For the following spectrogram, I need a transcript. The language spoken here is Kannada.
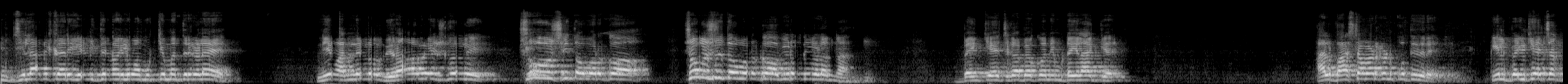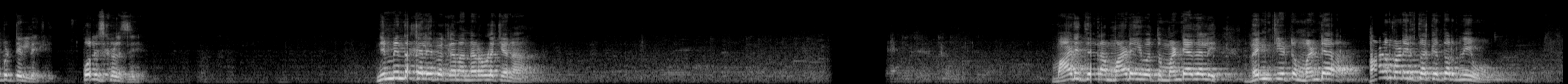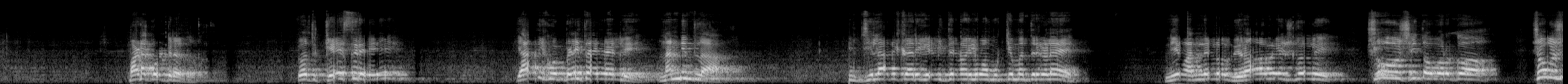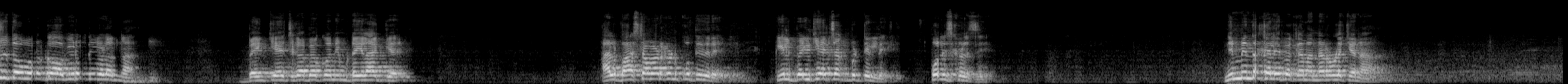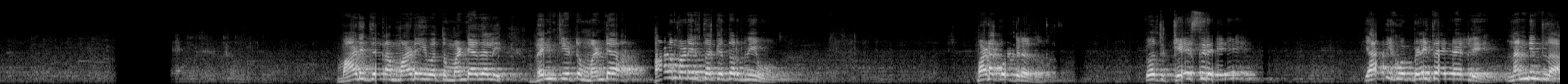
ಜಿಲ್ಲಾಧಿಕಾರಿ ಹೇಳಿದ್ದೇನೋ ಇಲ್ವಾ ಮುಖ್ಯಮಂತ್ರಿಗಳೇ, ನೀವು ಅಲ್ಲೆಲ್ಲೋ ವಿರಾವೇಶದಲ್ಲಿ ಶೋಷಿತ ವರ್ಗ ಶೋಷಿತ ವರ್ಗ ವಿರೋಧಿಗಳನ್ನ ಬೆಂಕಿ ಹಚ್ಕೋಬೇಕು ನಿಮ್ ಡೈಲಾಗ್ಗೆ ಅಲ್ಲಿ ಭಾಷಣ ಮಾಡ್ಕೊಂಡು ಕೂತಿದ್ರಿ. ಇಲ್ಲಿ ಬೆಂಕಿ ಹಚ್ಚಕ್ ಬಿಟ್ಟಿಲ್ಲಿ ಪೊಲೀಸ್ ಕಳಿಸಿ. ನಿಮ್ಮಿಂದ ಕಲಿಬೇಕನ ನಡವಳಿಕೆನ? ಮಾಡಿದ್ದೆಲ್ಲ ಮಾಡಿ ಇವತ್ತು ಮಂಡ್ಯದಲ್ಲಿ ಬೆಂಕಿ ಇಟ್ಟು ಮಂಡ್ಯ ಹಾಳು ಮಾಡಿರ್ತಕ್ಕಂಥವ್ರು ನೀವು. ಮಾಡಕೊಟ್ಟಿರೋದು. ಇವತ್ತು ಕೇಸರಿ ಯಾತಿಗೆ ಬೆಳೀತಾ ಇದೆ ಅಲ್ಲಿ ನನ್ನಿಂದಲ? ಜಿಲ್ಲಾಧಿಕಾರಿ ಹೇಳಿದ್ದೇನೋ ಇಲ್ವಾ ಮುಖ್ಯಮಂತ್ರಿಗಳೇ? ನೀವು ಅಲ್ಲೆಲ್ಲೋ ವಿರಾವೇಶದಲ್ಲಿ ಶೋಷಿತ ವರ್ಗ ಶೋಷಿತ ವರ್ಗ ವಿರೋಧಿಗಳನ್ನ. ಬೆಂಕಿ ಹಚ್ಕೋಬೇಕು ನಿಮ್ ಡೈಲಾಗ್ಗೆ. ಅಲ್ಲಿ ಭಾಷಣ ಮಾಡ್ಕೊಂಡು ಕೂತಿದ್ರಿ. ಇಲ್ಲಿ ಬೆಂಕಿ ಹಚ್ಚಾಕ್ಬಿಟ್ಟಿಲ್ಲಿ, ಪೊಲೀಸ್ ಕಳಿಸಿ. ನಿಮ್ಮಿಂದ ಕಲಿಬೇಕನ ನಡವಳಿಕೆನ? ಮಾಡಿದ್ದೆಲ್ಲ ಮಾಡಿ, ಇವತ್ತು ಮಂಡ್ಯದಲ್ಲಿ ಬೆಂಕಿ ಇಟ್ಟು ಮಂಡ್ಯ ಹಾಳು ಮಾಡಿರ್ತಕ್ಕಂಥವ್ರು ನೀವು. ಮಾಡಕ್ ಕೊಟ್ಟಿರೋದು ಇವತ್ತು ಕೇಸರಿ ಯಾತಿಗೂ ಬೆಳೀತಾ ಇದೆ ಅಲ್ಲಿ, ನನ್ನಿಂದಲ?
